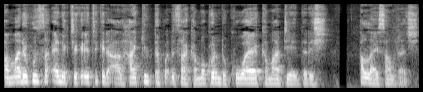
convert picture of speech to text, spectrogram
amma dai kun san INEC ce kadai take da alhakin ta faɗi sakamakon da kowa ya kamata ya yarda da shi. Allah ya samu dace.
